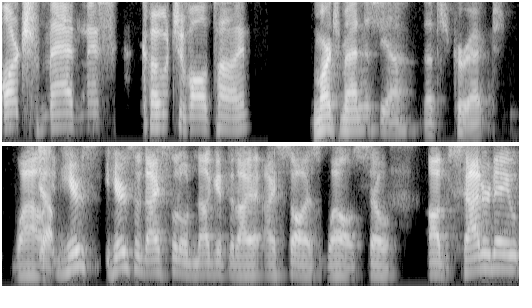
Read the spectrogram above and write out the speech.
March Madness coach of all time. March Madness. Yeah, that's correct. Wow. Yeah. And here's here's a nice little nugget that I, I saw as well. So um, Saturday,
